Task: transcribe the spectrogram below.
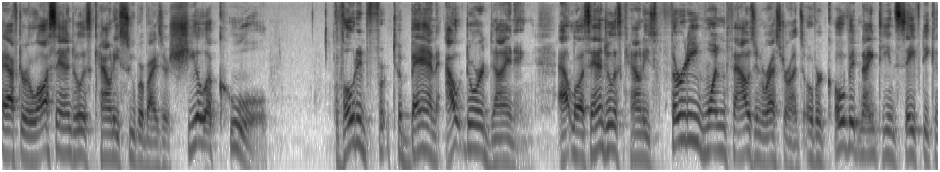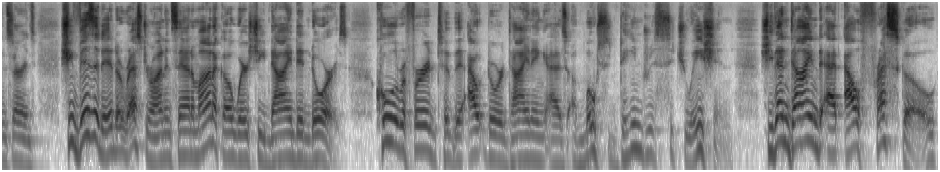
after Los Angeles County Supervisor Sheila Kuehl voted for, to ban outdoor dining at Los Angeles County's 31,000 restaurants over COVID 19 safety concerns. She visited a restaurant in Santa Monica where she dined indoors. Kuehl referred to the outdoor dining as a most dangerous situation. She then dined at Al Fresco.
